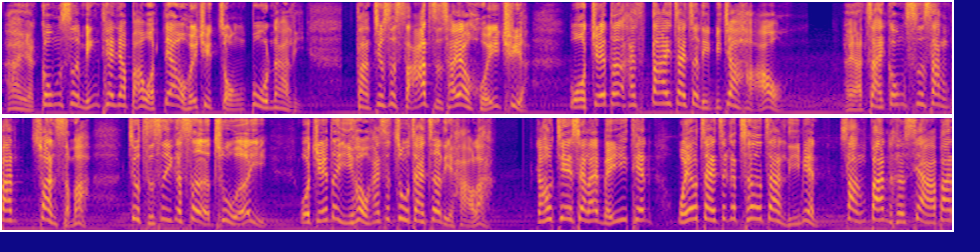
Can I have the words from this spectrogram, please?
哎呀，公司明天要把我调回去总部那里，但就是傻子才要回去啊！我觉得还是待在这里比较好。哎呀，在公司上班算什么？就只是一个社畜而已。”我觉得以后还是住在这里好了。然后接下来每一天，我要在这个车站里面上班和下班，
